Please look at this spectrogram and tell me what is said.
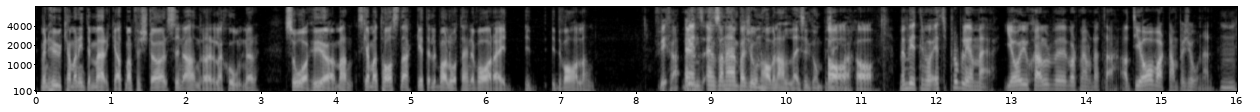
Men hur kan man inte märka att man förstör sina andra relationer? Så, hur gör man? Ska man ta snacket eller bara låta henne vara i, i, i dvalan? Fy fan. En, en sån här person har väl alla i sitt kompisgäng Ja, va? ja. Men vet ni vad ett problem är? Jag har ju själv eh, varit med om detta, att jag har varit den personen. Mm.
